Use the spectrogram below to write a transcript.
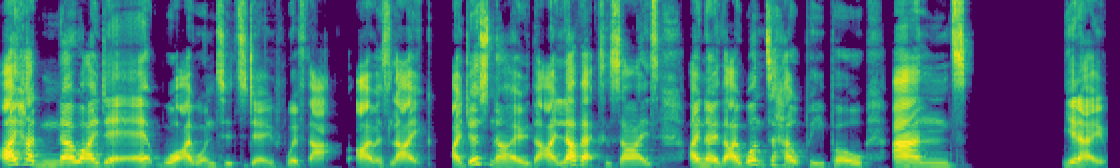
I had no idea what I wanted to do with that. I was like, I just know that I love exercise. I know that I want to help people and you know,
